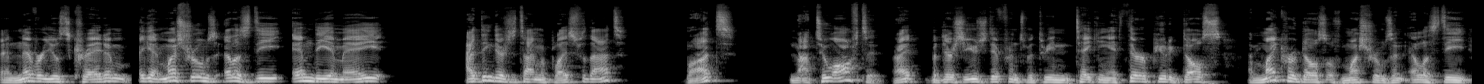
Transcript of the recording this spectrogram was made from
and never used kratom. Again, mushrooms, LSD, MDMA. I think there's a time and place for that, but not too often, right? But there's a huge difference between taking a therapeutic dose, a microdose of mushrooms and LSD,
